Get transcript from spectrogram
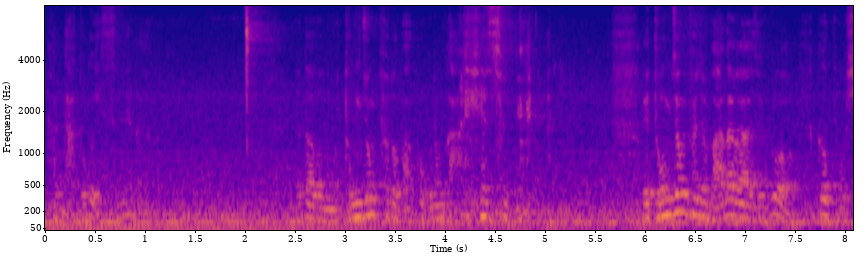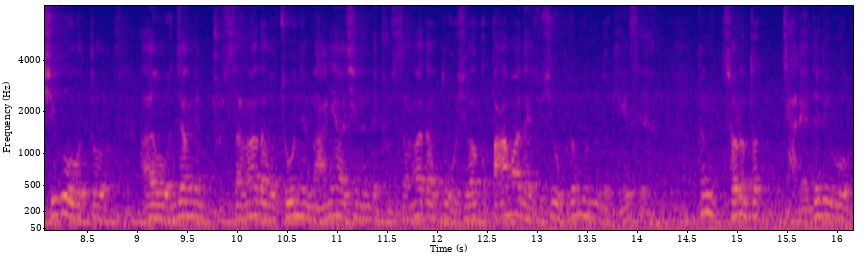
그냥 놔두고 있습니다. 여기다 보면 동정표도 받고 그런 거 아니겠습니까? 동정표 좀 받아가지고 그거 보시고 또 아유 원장님 불쌍하다고 좋은 일 많이 하시는데 불쌍하다고 또 오셔갖고 빠마다 해주시고 그런 분들도 계세요. 그럼 저는 더 잘해드리고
